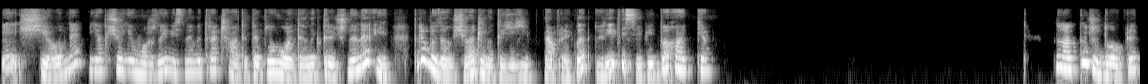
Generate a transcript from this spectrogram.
І ще одне. Якщо є можливість не витрачати теплової та електричної енергії, треба заощаджувати її. Наприклад, грітися від багаття. Так, дуже добре.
